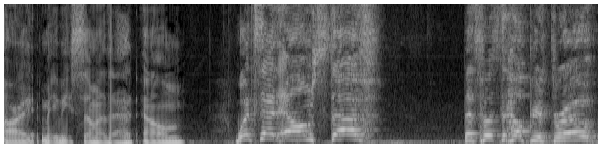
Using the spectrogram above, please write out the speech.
All right, maybe some of that elm. What's that elm stuff? That's supposed to help your throat?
